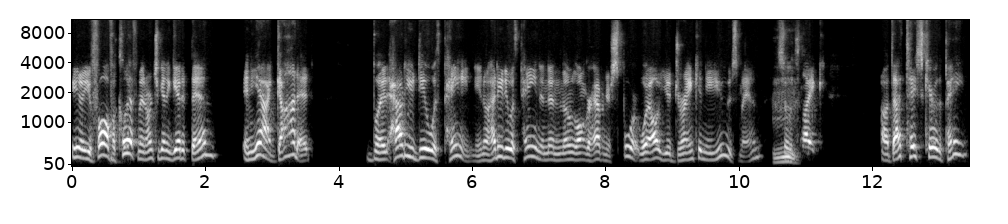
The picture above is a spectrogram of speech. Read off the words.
you know, you fall off a cliff, man, aren't you going to get it then? And yeah, I got it. But how do you deal with pain? You know, how do you deal with pain and then no longer having your sport? Well, you drink and you use, man. Mm. So it's like, uh, that takes care of the pain.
